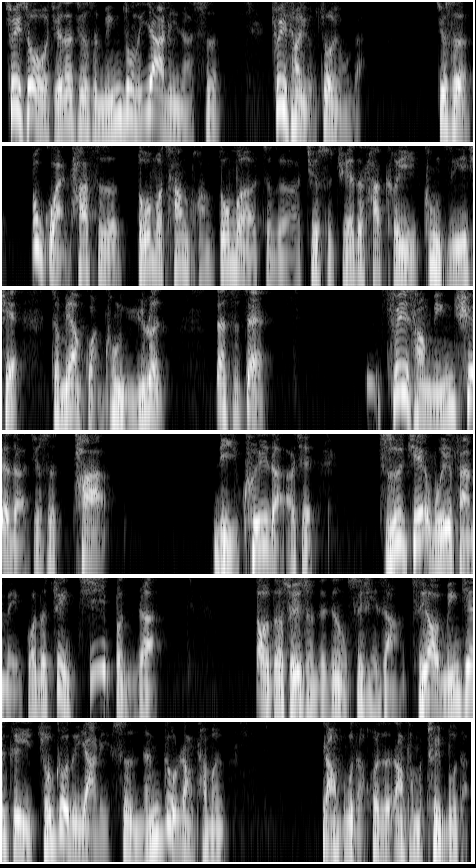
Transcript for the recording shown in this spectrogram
所以说，我觉得就是民众的压力呢是非常有作用的，就是不管他是多么猖狂，多么这个就是觉得他可以控制一切，怎么样管控舆论，但是在非常明确的就是他。理亏的，而且直接违反美国的最基本的道德水准的这种事情上，只要民间给予足够的压力，是能够让他们让步的，或者让他们退步的。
